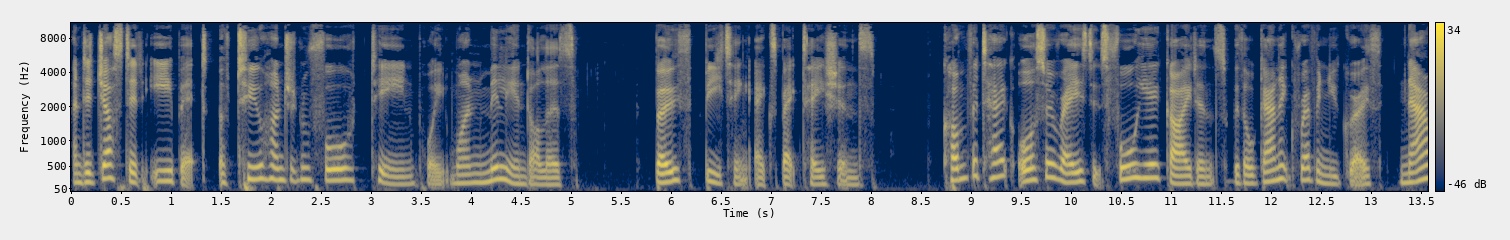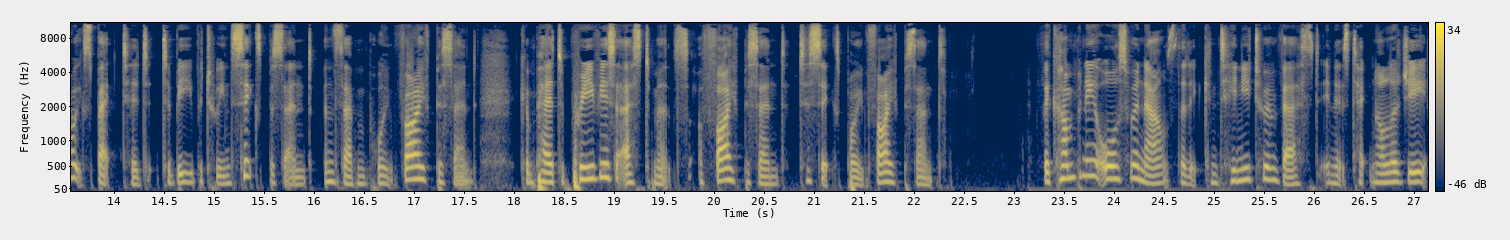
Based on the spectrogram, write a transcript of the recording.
and adjusted EBIT of $214.1 million, both beating expectations. ConvaTec also raised its full year guidance with organic revenue growth now expected to be between 6% and 7.5%, compared to previous estimates of 5% to 6.5%. The company also announced that it continued to invest in its technology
